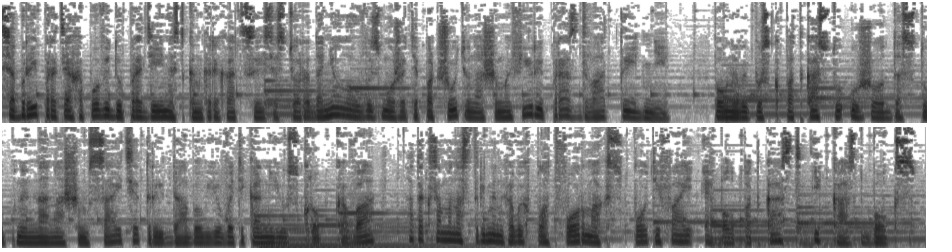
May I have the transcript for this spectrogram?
Сябры працяг аповеду пра дзейнасць кангрэгацыі сясцёра данёлаў вы зможаце пачуць у нашым эфіры праз два тыдні. Поўны выпуск падкасту ўжо даступны на нашым сайце 3w-vaticannews.ва, а таксама на стрымінгавых платформах Spotify, Apple Podcast і Castbox.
